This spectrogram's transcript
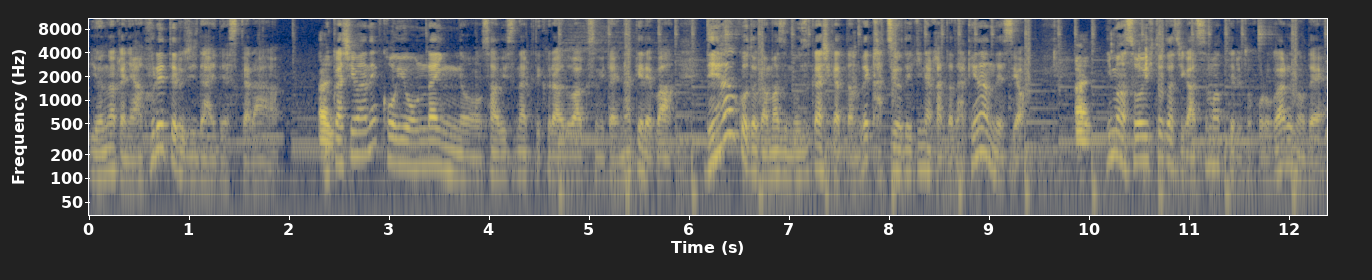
世の中に溢れてる時代ですから、はい。昔はねこういうオンラインのサービスなくてクラウドワークスみたいになければ出会うことがまず難しかったので活用できなかっただけなんですよ、はい。今はそういう人たちが集まってるところがあるので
